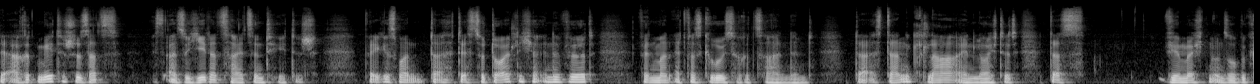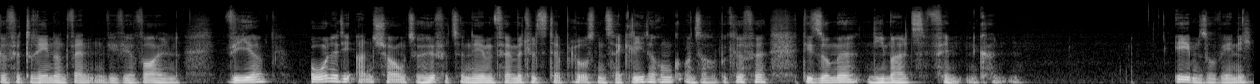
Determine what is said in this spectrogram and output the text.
Der arithmetische Satz ist also jederzeit synthetisch, welches man desto deutlicher inne wird, wenn man etwas größere Zahlen nimmt, da es dann klar einleuchtet, dass wir möchten unsere Begriffe drehen und wenden, wie wir wollen. Wir ohne die Anschauung zu Hilfe zu nehmen, vermittels der bloßen Zergliederung unserer Begriffe die Summe niemals finden könnten. Ebenso wenig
